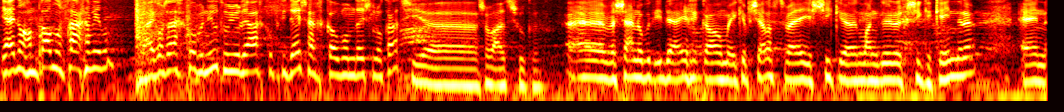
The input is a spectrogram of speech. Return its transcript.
Jij nog een brandende vraag aan Willem? Ja, ik was eigenlijk wel benieuwd hoe jullie eigenlijk op het idee zijn gekomen om deze locatie eh, zo uit te zoeken. Eh, we zijn op het idee gekomen. Ik heb zelf twee zieke, langdurig zieke kinderen. En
